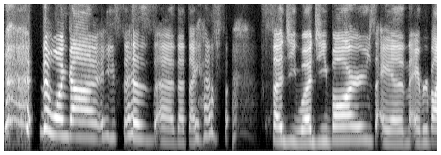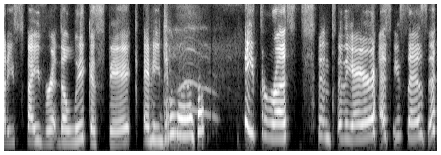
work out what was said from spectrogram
the one guy he says uh, that they have fudgy wudgy bars and everybody's favorite the lick a stick, and he he thrusts into the air as he says it.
